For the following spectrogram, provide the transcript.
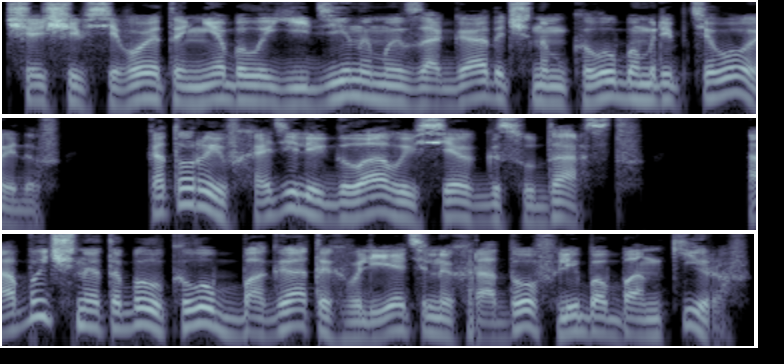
Чаще всего это не было единым и загадочным клубом рептилоидов, в которые входили главы всех государств. Обычно это был клуб богатых влиятельных родов либо банкиров,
